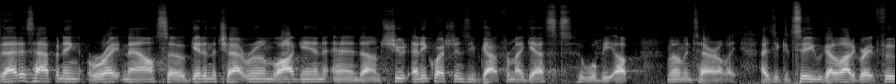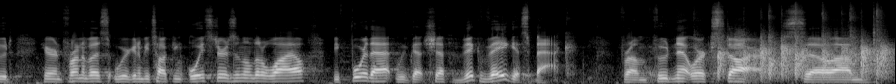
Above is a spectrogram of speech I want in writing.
That is happening right now. So get in the chat room, log in, and um, shoot any questions you've got for my guests who will be up momentarily. As you can see, we've got a lot of great food here in front of us. We're going to be talking oysters in a little while. Before that, we've got Chef Vic Vegas back from Food Network Star. So, um,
